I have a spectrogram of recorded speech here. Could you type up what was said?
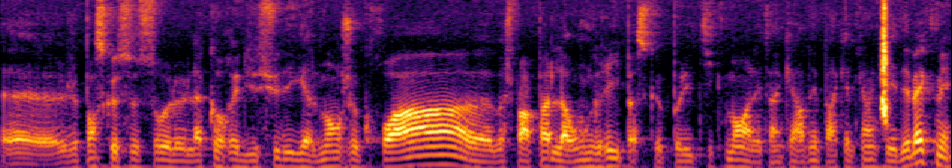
je pense que ce sont le- la Corée du Sud également, je crois. Euh, bah, je ne parle pas de la Hongrie parce que politiquement elle est incarnée par quelqu'un qui est des becs, mais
